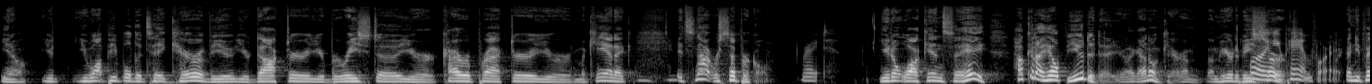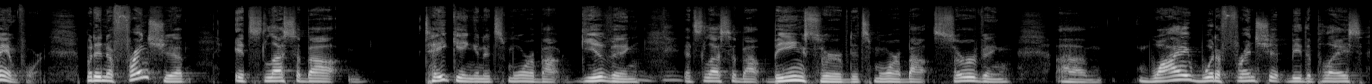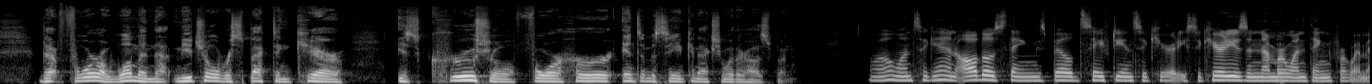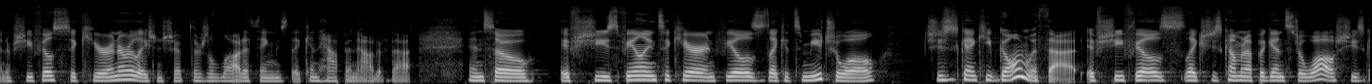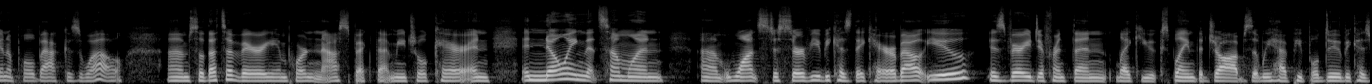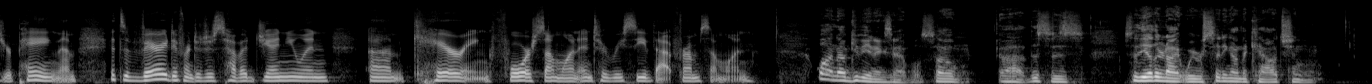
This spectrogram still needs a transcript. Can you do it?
you know you you want people to take care of you your doctor your barista your chiropractor your mechanic mm-hmm. it's not reciprocal Right. You don't walk in and say hey how can i help you today? You're like i don't care. I'm, I'm here to be Well, served and you pay him for it. and you pay them for it. But in a friendship it's less about taking and it's more about giving. It's less about being served. It's more about serving. Um, why would a friendship be the place that for a woman that mutual respect and care is crucial for her intimacy and connection with her husband Well, once again, all those things build safety and security. Security is the number one thing for women. If she feels secure in a relationship, there's a lot of things that can happen out of that. And so, if she's feeling secure and feels like it's mutual, she's just going to keep going with that. If she feels like she's coming up against a wall, she's going to pull back as well. Um, so that's a very important aspect that mutual care and and knowing that someone um, wants to serve you because they care about you is very different than like you explained the jobs that we have people do because you're paying them. It's very different to just have a genuine um, caring for someone and to receive that from someone. Well, and I'll give you an example. So uh, this is so the other night we were sitting on the couch and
